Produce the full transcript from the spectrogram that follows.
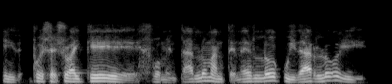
Y pues eso hay que fomentarlo, mantenerlo, cuidarlo y,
